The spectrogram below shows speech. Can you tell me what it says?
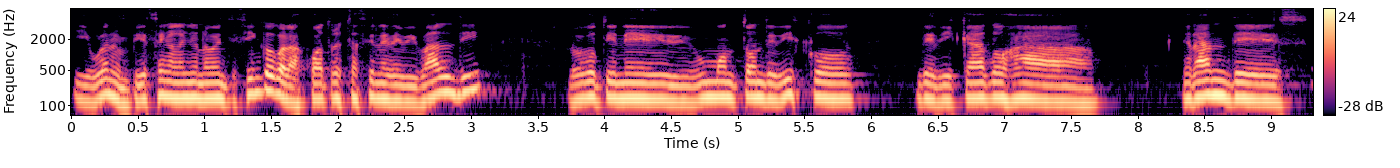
y bueno, empieza en el año 95 con las cuatro estaciones de Vivaldi, luego tiene un montón de discos dedicados a grandes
